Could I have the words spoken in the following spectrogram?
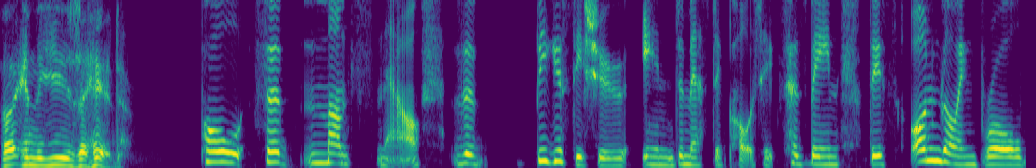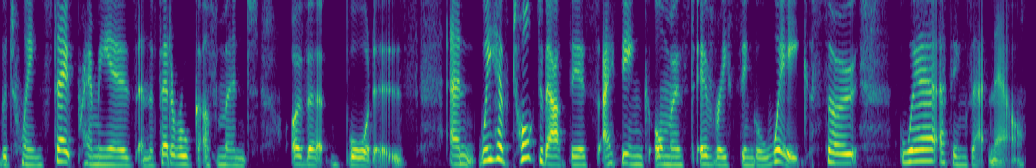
uh, in the years ahead. Paul, for months now, the biggest issue in domestic politics has been this ongoing brawl between state premiers and the federal government over borders. And we have talked about this, I think, almost every single week. So, where are things at now?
